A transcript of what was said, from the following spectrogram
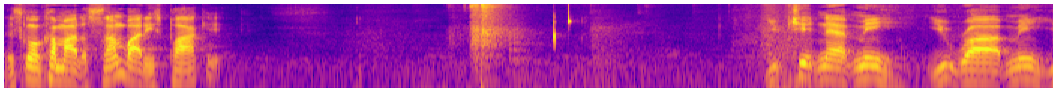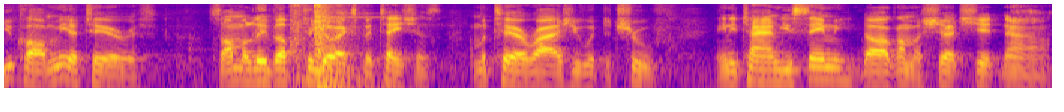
It's to come out of somebody's pocket. You kidnapped me. You robbed me. You called me a terrorist. So I'm to live up to your expectations. I'm to terrorize you with the truth. Anytime you see me, dog, I'm to shut shit down.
